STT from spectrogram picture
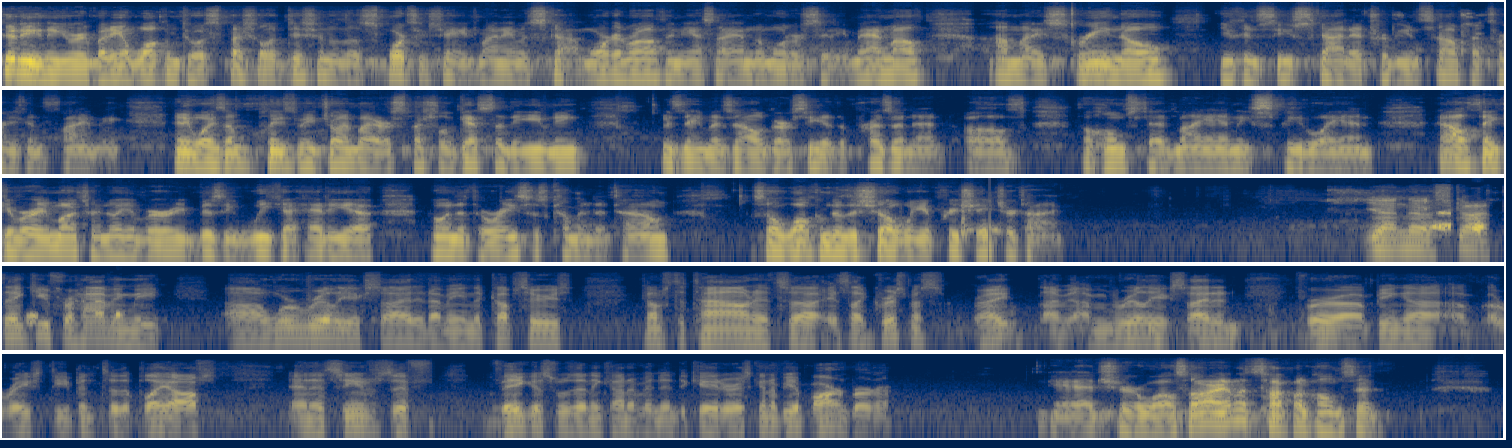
Good evening, everybody, and welcome to a special edition of the Sports Exchange. My name is Scott Morganroth, and yes, I am the Motor City Madmouth. On my screen, though, you can see Scott at Tribune South. That's where you can find me. Anyways, I'm pleased to be joined by our special guest of the evening. His name is Al Garcia, the president of the Homestead Miami Speedway. And Al, thank you very much. I know you have a very busy week ahead of you, knowing that the race is coming to town. So, welcome to the show. We appreciate your time. Yeah, no, Scott, thank you for having me. Uh, we're really excited. I mean, the Cup Series comes to town. It's uh, it's like Christmas, right? I'm, I'm really excited for uh, being a, a, race deep into the playoffs, and it seems if Vegas was any kind of an indicator, it's going to be a barn burner. Yeah, it sure will. So, all right, let's talk about Homestead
